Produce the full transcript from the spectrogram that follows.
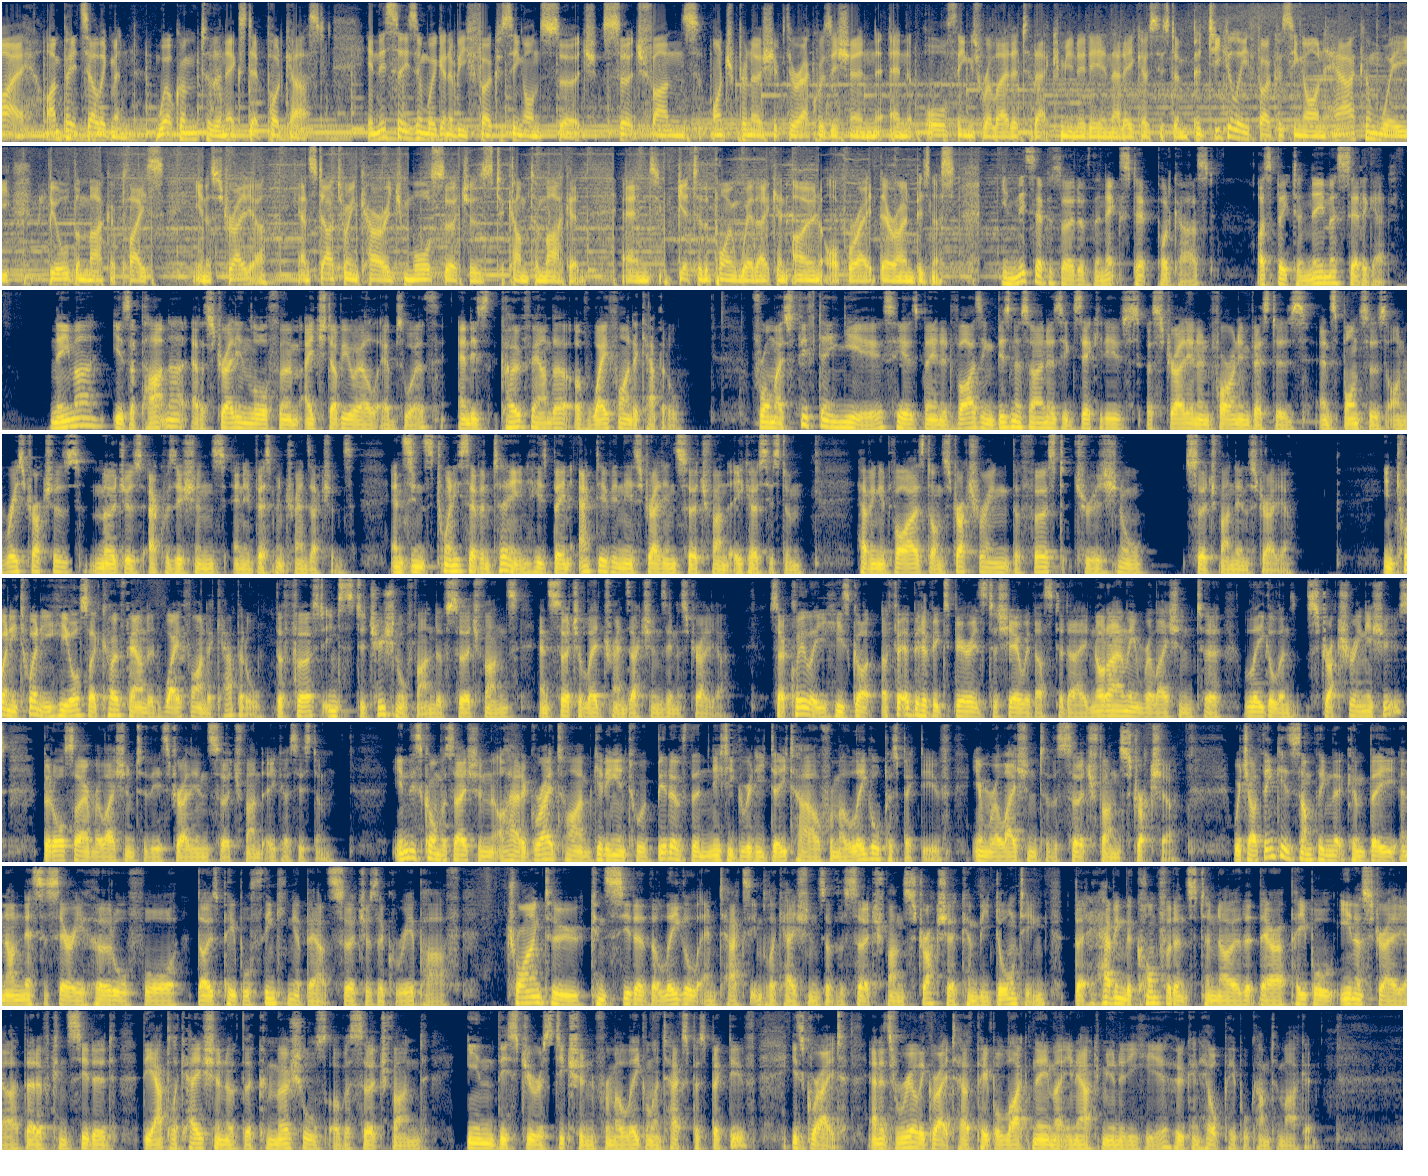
Hi, I'm Pete Seligman. Welcome to the Next Step podcast. In this season, we're going to be focusing on search, search funds, entrepreneurship through acquisition, and all things related to that community and that ecosystem, particularly focusing on how can we build the marketplace in Australia and start to encourage more searchers to come to market and get to the point where they can own, operate their own business. In this episode of the Next Step podcast, I speak to Nima Sedaghat. Nima is a partner at Australian law firm HWL Ebsworth and is co founder of Wayfinder Capital. For almost 15 years, he has been advising business owners, executives, Australian and foreign investors, and sponsors on restructures, mergers, acquisitions, and investment transactions. And since 2017, he's been active in the Australian search fund ecosystem, having advised on structuring the first traditional search fund in Australia. In 2020, he also co founded Wayfinder Capital, the first institutional fund of search funds and searcher led transactions in Australia. So clearly, he's got a fair bit of experience to share with us today, not only in relation to legal and structuring issues, but also in relation to the Australian search fund ecosystem. In this conversation, I had a great time getting into a bit of the nitty gritty detail from a legal perspective in relation to the search fund structure which I think is something that can be an unnecessary hurdle for those people thinking about search as a career path. Trying to consider the legal and tax implications of the search fund structure can be daunting, but having the confidence to know that there are people in Australia that have considered the application of the commercials of a search fund in this jurisdiction from a legal and tax perspective is great. And it's really great to have people like Nima in our community here who can help people come to market.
